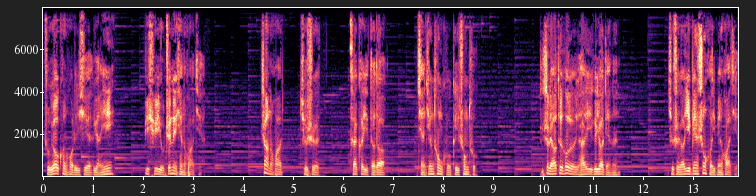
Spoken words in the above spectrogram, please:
主要困惑的一些原因，必须有针对性的化解。这样的话，就是才可以得到减轻痛苦、给冲突。治疗最后还有一个要点呢，就是要一边生活一边化解。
